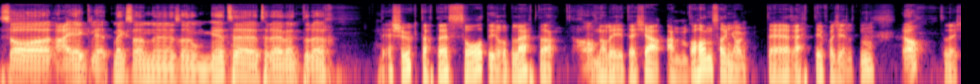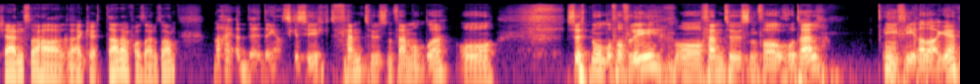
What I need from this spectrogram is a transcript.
Så nei, jeg gleder meg som sånn unge til, til det eventet der. Det er sjukt at det er så dyre billetter Ja. når det, det er ikke andrehånds engang. Det er rett ifra kilden. ja. Så det er ikke en som har kutta det, for å si det sånn. Nei, det, det er ganske sykt. 5500 og 1700 for fly og 5000 for hotell i Mm. fire dager.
